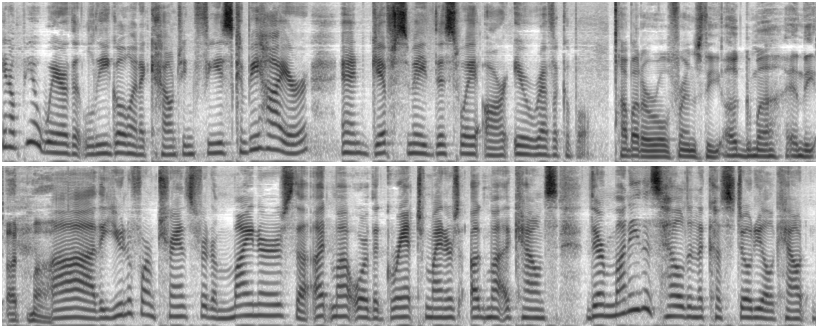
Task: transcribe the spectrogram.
you know, be aware that legal and accounting fees can be higher, and gifts made this way are irrevocable. How about our old friends, the UGMA and the UTMA? Ah, the uniform transfer to minors, the UTMA or the grant minors UGMA accounts, they're money that's held in a custodial account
